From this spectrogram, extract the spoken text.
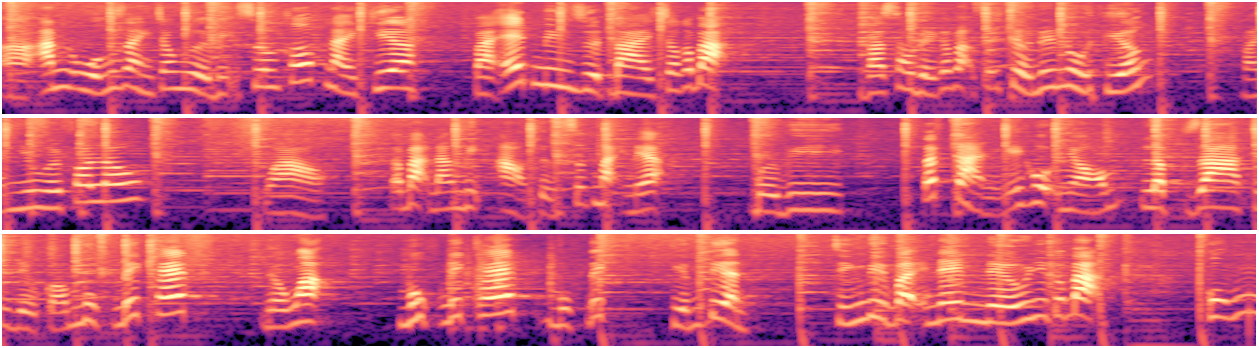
à, ăn uống dành cho người bị xương khớp này kia và admin duyệt bài cho các bạn và sau đấy các bạn sẽ trở nên nổi tiếng và nhiều người follow. Wow, các bạn đang bị ảo tưởng sức mạnh đấy ạ. Bởi vì tất cả những cái hội nhóm lập ra thì đều có mục đích hết, đúng không ạ? Mục đích hết, mục đích kiếm tiền. Chính vì vậy nên nếu như các bạn cũng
